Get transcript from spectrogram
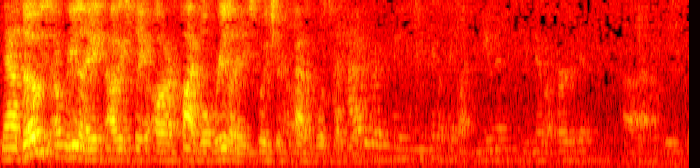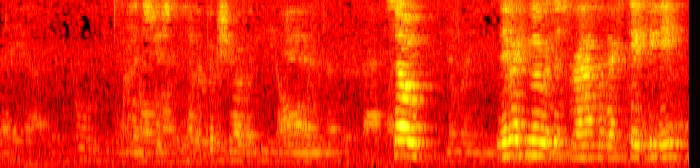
Now those relays obviously are five volt relays, which are compatible to. That's just another picture of it. And so, anybody familiar with this graph from XKCD?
